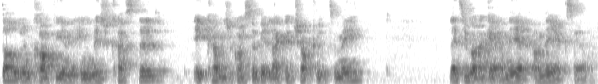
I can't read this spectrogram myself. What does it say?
Belgian coffee and the English custard. It comes across a bit like a chocolate to me. Let's see what I get on the, on the exhale.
